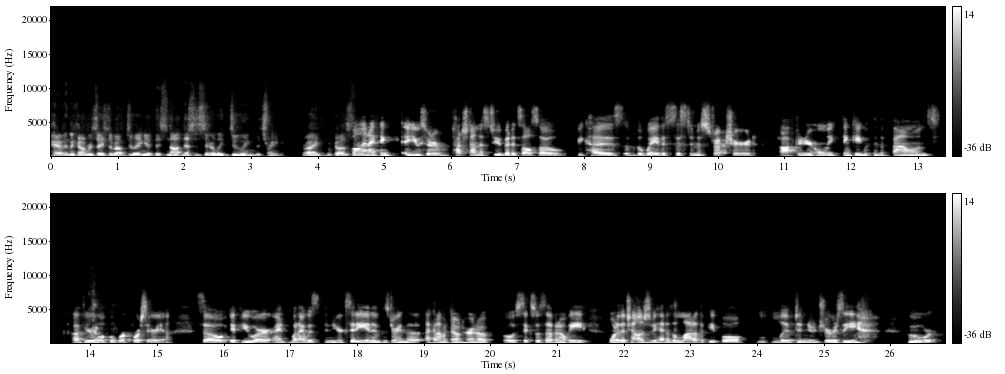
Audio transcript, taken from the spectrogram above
having the conversation about doing it that's not necessarily doing the training right because well and i think you sort of touched on this too but it's also because of the way the system is structured often you're only thinking within the bounds of your yeah. local workforce area. So if you were, I, when I was in New York City and it was during the economic downturn of 06, 07, 08, one of the challenges we had is a lot of the people lived in New Jersey who were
